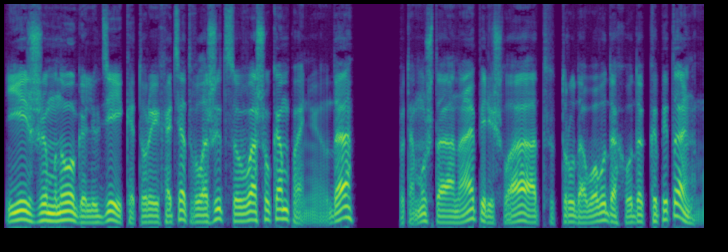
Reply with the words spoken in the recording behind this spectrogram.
есть же много людей, которые хотят вложиться в вашу компанию, да? Потому что она перешла от трудового дохода к капитальному.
